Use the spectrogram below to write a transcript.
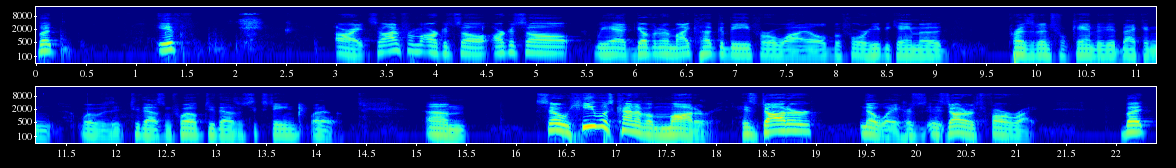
But if all right, so I'm from Arkansas. Arkansas, we had Governor Mike Huckabee for a while before he became a presidential candidate back in what was it, 2012, 2016, whatever. Um so he was kind of a moderate. His daughter, no way. His, his daughter is far right. But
